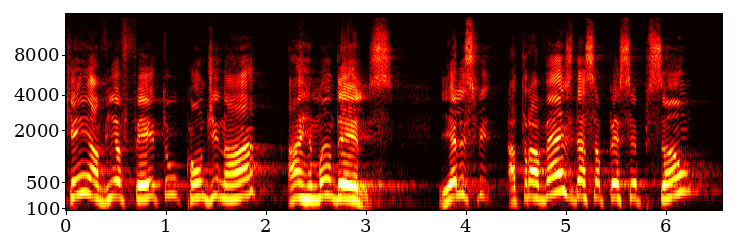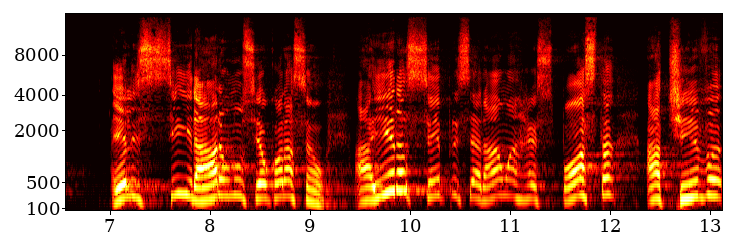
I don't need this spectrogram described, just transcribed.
quem havia feito condenar a irmã deles. E eles, através dessa percepção, eles se iraram no seu coração. A ira sempre será uma resposta ativa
